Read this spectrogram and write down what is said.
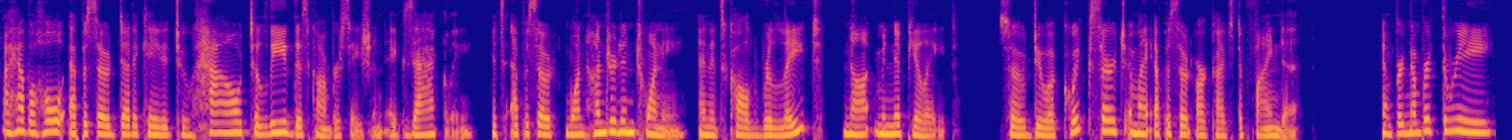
I have a whole episode dedicated to how to lead this conversation exactly. It's episode 120, and it's called Relate, Not Manipulate. So do a quick search in my episode archives to find it. And for number three,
